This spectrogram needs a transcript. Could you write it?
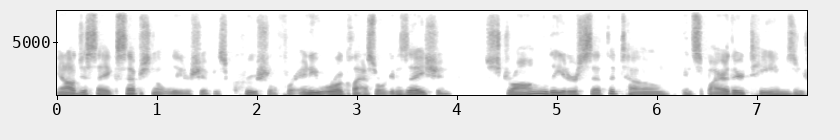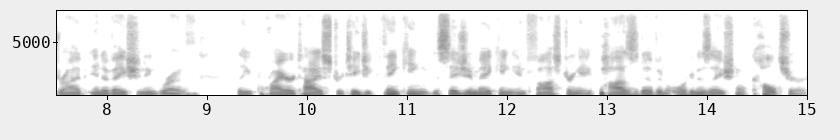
And I'll just say exceptional leadership is crucial for any world class organization. Strong leaders set the tone, inspire their teams, and drive innovation and growth. They prioritize strategic thinking, decision making, and fostering a positive and organizational culture.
